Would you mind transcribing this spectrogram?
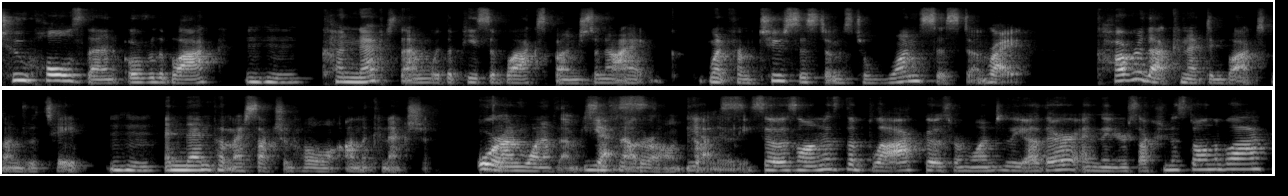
two holes then over the black, Mhm. connect them with a piece of black sponge. So now I went from two systems to one system. Right. Cover that connecting black sponge with tape Mhm. and then put my suction hole on the connection or on one of them. Yes. now they're all in continuity. Yes. So as long as the black goes from one to the other and then your suction is still in the black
